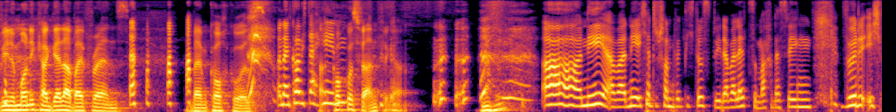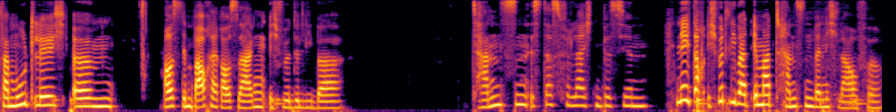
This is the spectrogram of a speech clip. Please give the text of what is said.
wie eine Monika Geller bei Friends. beim Kochkurs. Und dann komme ich da hin. Kochkurs für Anfänger. Ah, nee, aber nee, ich hätte schon wirklich Lust, wieder Ballett zu machen. Deswegen würde ich vermutlich ähm, aus dem Bauch heraus sagen, ich würde lieber tanzen. Ist das vielleicht ein bisschen. Nee, doch, ich würde lieber immer tanzen, wenn ich laufe.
